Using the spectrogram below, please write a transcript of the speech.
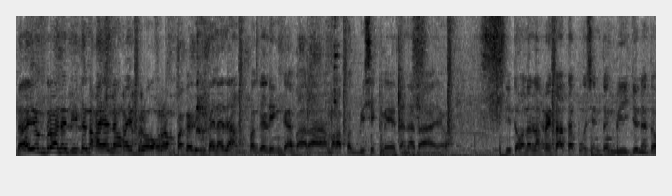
Tayo bro, nandito na kaya no, kay Bro Kram. Pagaling ka na lang. Pagaling ka para makapagbisikleta na tayo. Dito ko na lang rin tatapusin tong video na to.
